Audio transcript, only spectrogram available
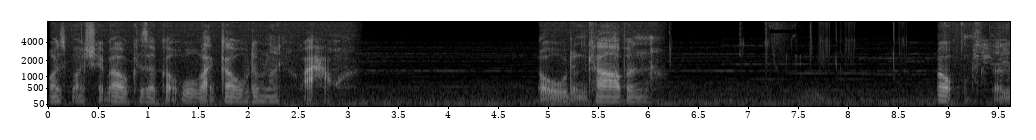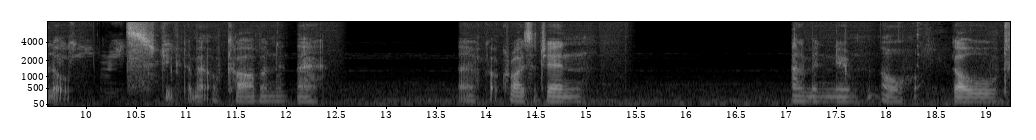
Why's my ship? Oh, because I've got all that gold, haven't I? Wow. Gold and carbon. Oh, a little stupid amount of carbon in there. So got chrysonite, aluminium, oh, gold.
